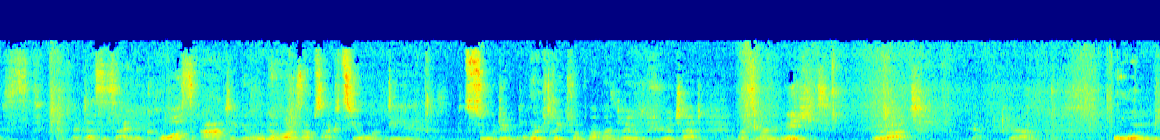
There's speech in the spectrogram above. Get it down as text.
ist. Weil das ist eine großartige Ungehorsamsaktion, die zu dem Rücktritt von Papandreou geführt hat, was man nicht hört. Ja. Und,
